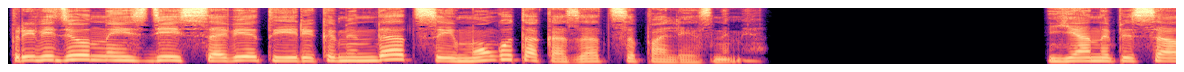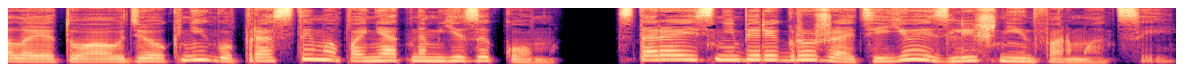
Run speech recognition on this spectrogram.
Приведенные здесь советы и рекомендации могут оказаться полезными. Я написала эту аудиокнигу простым и понятным языком, стараясь не перегружать ее излишней информацией.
